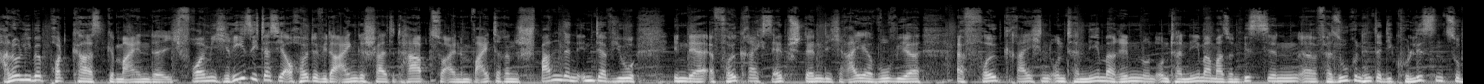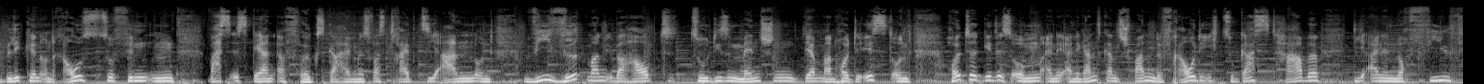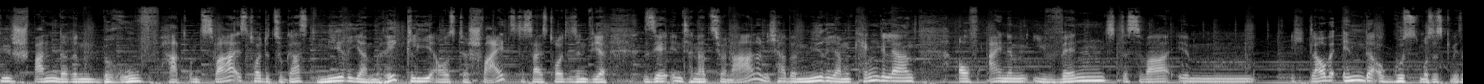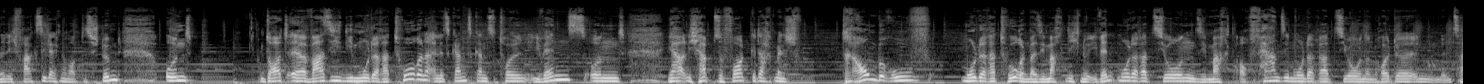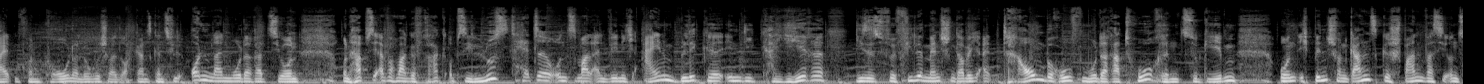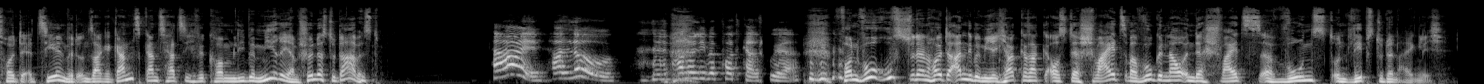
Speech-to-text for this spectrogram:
Hallo liebe Podcast-Gemeinde, ich freue mich riesig, dass ihr auch heute wieder eingeschaltet habt zu einem weiteren spannenden Interview in der Erfolgreich Selbstständig Reihe, wo wir erfolgreichen Unternehmerinnen und Unternehmer mal so ein bisschen äh, versuchen, hinter die Kulissen zu blicken und rauszufinden, was ist deren Erfolgsgeheimnis, was treibt sie an und wie wird man überhaupt zu diesem Menschen, der man heute ist. Und heute geht es um eine, eine ganz, ganz spannende Frau, die ich zu Gast habe, die einen noch viel, viel spannender anderen Beruf hat. Und zwar ist heute zu Gast Miriam Rickli aus der Schweiz. Das heißt, heute sind wir sehr international und ich habe Miriam kennengelernt auf einem Event. Das war im, ich glaube, Ende August muss es gewesen sein. Ich frage sie gleich nochmal, ob das stimmt. Und Dort äh, war sie die Moderatorin eines ganz, ganz tollen Events und ja, und ich habe sofort gedacht, Mensch, Traumberuf, Moderatorin, weil sie macht nicht nur Eventmoderationen, sie macht auch Fernsehmoderationen und heute in, in Zeiten von Corona logischerweise auch ganz, ganz viel Online-Moderation und habe sie einfach mal gefragt, ob sie Lust hätte, uns mal ein wenig Einblicke in die Karriere dieses für viele Menschen, glaube ich, ein Traumberuf Moderatorin zu geben. Und ich bin schon ganz gespannt, was sie uns heute erzählen wird und sage ganz, ganz herzlich willkommen, liebe Miriam. Schön, dass du da bist. Hi, hallo. Hallo, liebe podcast -Hörer. Von wo rufst du denn heute an, liebe Miriam? Ich habe gesagt aus der Schweiz, aber wo genau in der Schweiz äh, wohnst und lebst du denn eigentlich?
